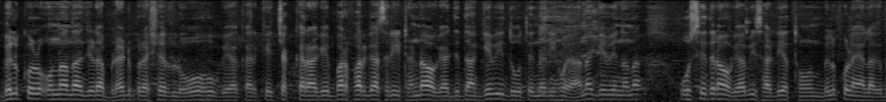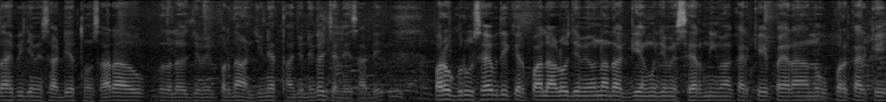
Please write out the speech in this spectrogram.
ਬਿਲਕੁਲ ਉਹਨਾਂ ਦਾ ਜਿਹੜਾ ਬਲੱਡ ਪ੍ਰੈਸ਼ਰ ਲੋ ਹੋ ਗਿਆ ਕਰਕੇ ਚੱਕਰ ਆ ਗਏ, ਬਰਫ ਵਰਗਾ ਸਰੀਰ ਠੰਡਾ ਹੋ ਗਿਆ, ਜਿੱਦਾਂ ਅੱਗੇ ਵੀ ਦੋ ਤਿੰਨ ਵਾਰੀ ਹੋਇਆ ਨਾ ਅੱਗੇ ਵੀ ਇਹਨਾਂ ਦਾ, ਉਸੇ ਤਰ੍ਹਾਂ ਹੋ ਗਿਆ ਵੀ ਸਾਡੇ ਹੱਥੋਂ ਬਿਲਕੁਲ ਐਂ ਲੱਗਦਾ ਹੈ ਵੀ ਜਿਵੇਂ ਸਾਡੇ ਹੱਥੋਂ ਸਾਰਾ ਉਹ ਮਤਲਬ ਜਿਵੇਂ ਪ੍ਰਧਾਨ ਜੀ ਨੇ ਹੱਥਾਂ 'ਚੋਂ ਨਿਕਲ ਚੱਲੇ ਸਾਡੇ। ਪਰ ਉਹ ਗੁਰੂ ਸਾਹਿਬ ਦੀ ਕਿਰਪਾ ਲਾ ਲਓ, ਜਿਵੇਂ ਉਹਨਾਂ ਦਾ ਅੱਗੇ ਵਾਂਗੂ ਜਿਵੇਂ ਸਿਰ ਨੀਵਾ ਕਰਕੇ, ਪੈਰਾਂ ਨੂੰ ਉੱਪਰ ਕਰਕੇ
